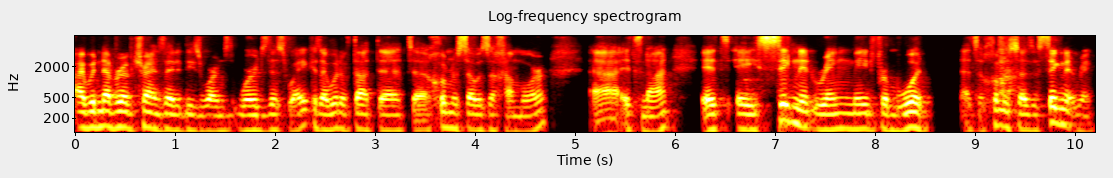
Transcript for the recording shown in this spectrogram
I would never have translated these words words this way because I would have thought that uh, was a chamor. Uh, it's not. It's a signet ring made from wood. That's a chumrasa is a signet ring.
